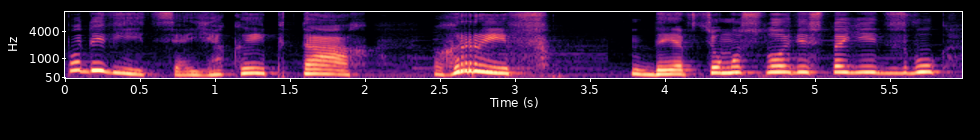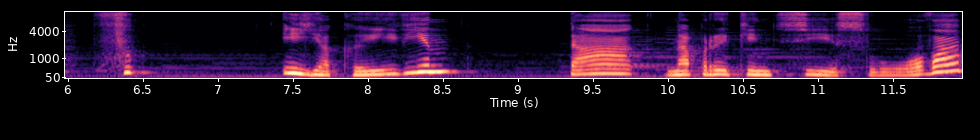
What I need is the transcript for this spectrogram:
Подивіться, який птах, гриф. Де в цьому слові стоїть звук Ф? І який він? Так, наприкінці слова.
